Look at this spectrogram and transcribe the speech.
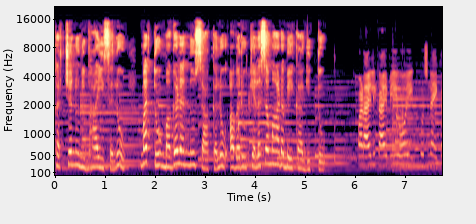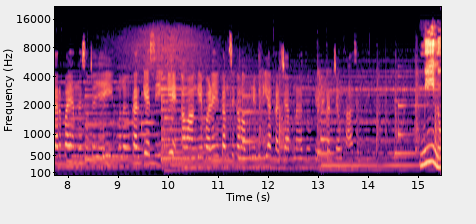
ಖರ್ಚನ್ನು ನಿಭಾಯಿಸಲು ಮತ್ತು ಮಗಳನ್ನು ಸಾಕಲು ಅವರು ಕೆಲಸ ಮಾಡಬೇಕಾಗಿತ್ತು पढ़ाई लिखाई भी हो कुछ नहीं कर पाए हमने सोचा यही मतलब करके सीख के अब आगे बढ़े कम से कम अपनी बिटिया खर्चा अपना तो फिर खर्चा उठा सकते ಮೀನು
